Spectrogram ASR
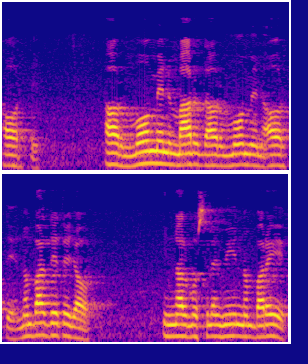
عورتیں۔ اور مومن مرد اور مومن عورتیں۔ نمبر دیتے جاؤ۔ ان المسلمین نمبر ایک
